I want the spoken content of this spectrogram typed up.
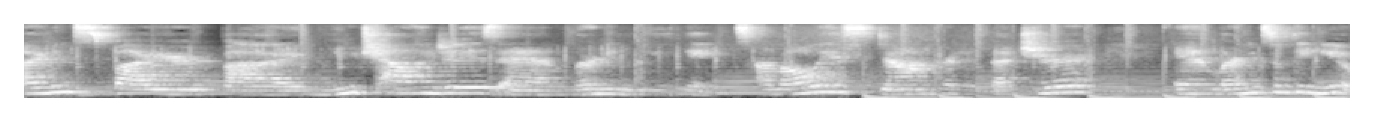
I'm inspired by new challenges and learning new things. I'm always down for an adventure and learning something new.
